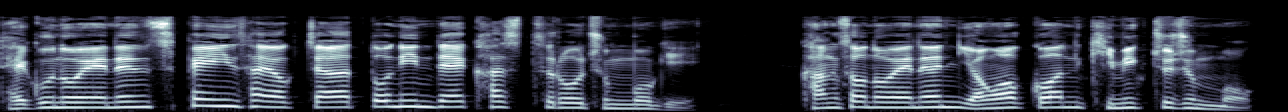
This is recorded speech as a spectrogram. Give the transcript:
대구노회는 스페인 사역자 또닌데 카스트로 중목이, 강서노회는 영어권 김익주 중목,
